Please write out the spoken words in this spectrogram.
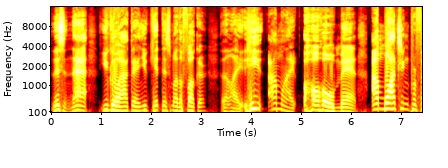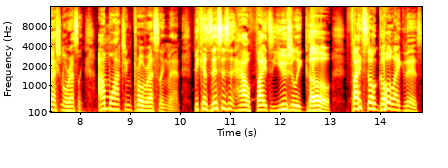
this and that. You go out there and you get this motherfucker. And Like he, I'm like, oh man, I'm watching professional wrestling. I'm watching pro wrestling, man, because this isn't how fights usually go. Fights don't go like this.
